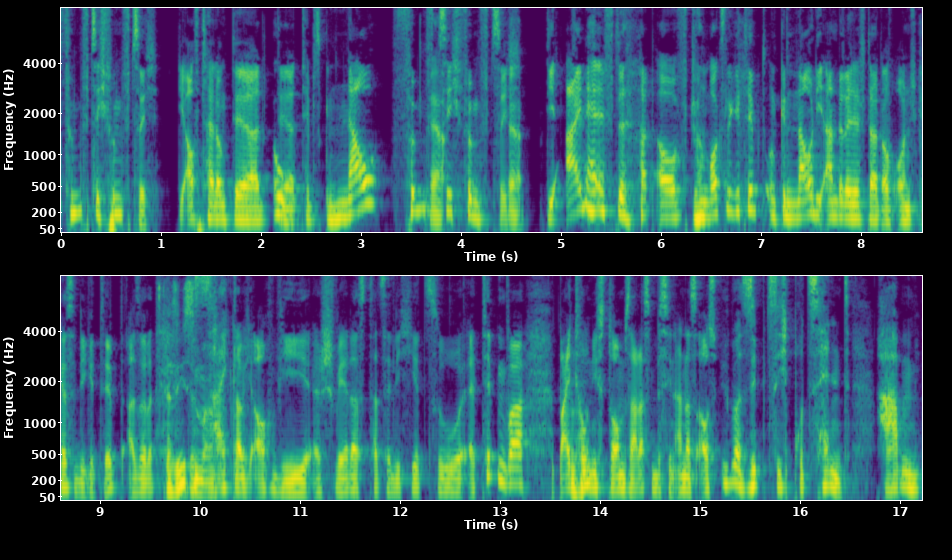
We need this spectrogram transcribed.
50-50. Die Aufteilung der, der oh. Tipps genau 50-50. Ja. Ja. Die eine Hälfte hat auf John Moxley getippt und genau die andere Hälfte hat auf Orange Cassidy getippt. Also das, das zeigt, glaube ich, auch, wie äh, schwer das tatsächlich hier zu äh, tippen war. Bei mhm. Tony Storm sah das ein bisschen anders aus. Über 70 Prozent haben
